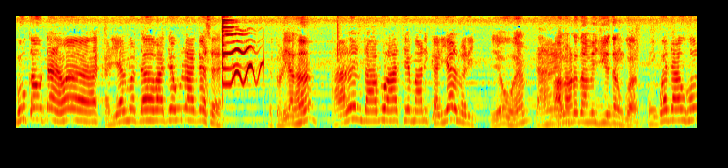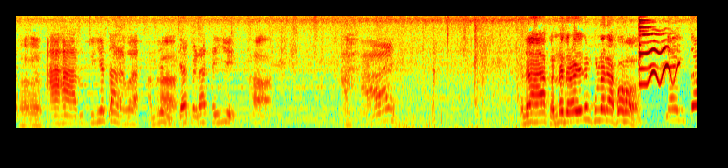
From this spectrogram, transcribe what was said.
હું કહું તાર હવે આ ઘડિયાળમાં દસ વાગે એવું લાગે છે. ઘડિયાળ હા? અરે ને ડાબો હાથે મારી ઘડિયાળ વળી. એવું એમ? તારે હાલો હાલો તો અમે જઈએ તારું ઘર ઊંઘવા આવું હો. આ હારું જોઈએ તાર હવે. અમે. ઊંઝા પેડા થઈએ. હા. અને આ ઘરના દરવાજા છે ને ખુલ્લા રાખો હો? ઈ તો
